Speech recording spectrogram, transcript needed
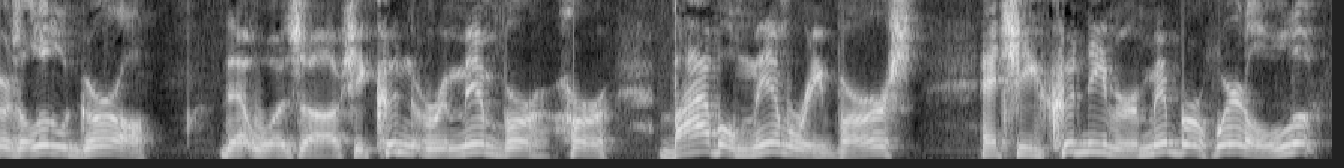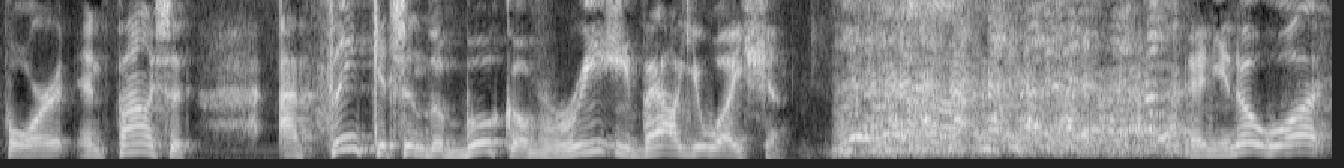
was a little girl that was, uh, she couldn't remember her Bible memory verse and she couldn't even remember where to look for it and finally said, I think it's in the book of reevaluation. and you know what?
